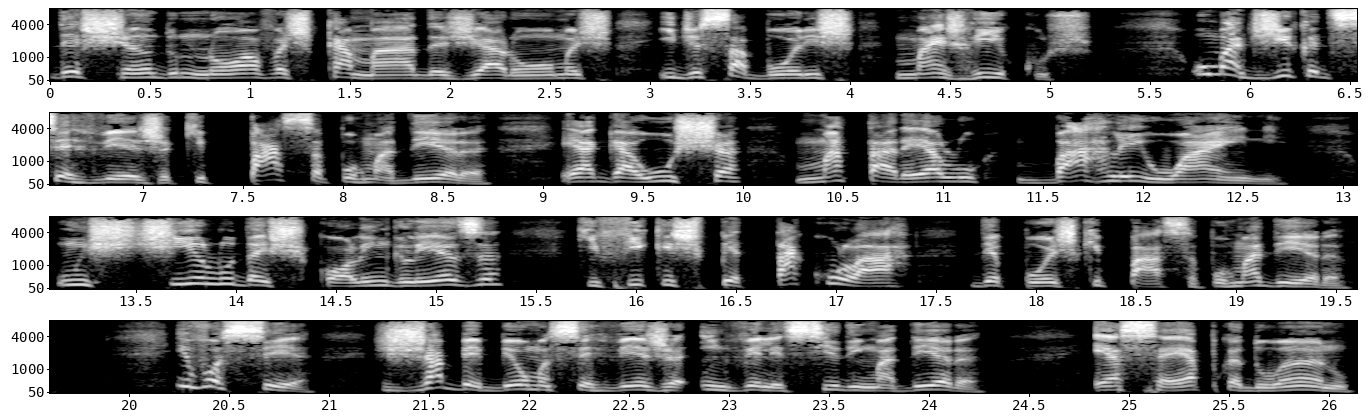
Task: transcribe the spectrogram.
deixando novas camadas de aromas e de sabores mais ricos. Uma dica de cerveja que passa por madeira é a gaúcha Matarello Barley Wine, um estilo da escola inglesa que fica espetacular depois que passa por madeira. E você, já bebeu uma cerveja envelhecida em madeira? Essa época do ano,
